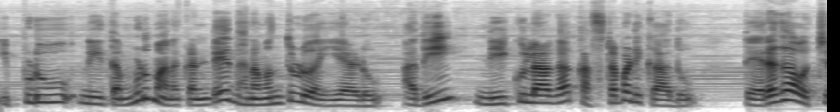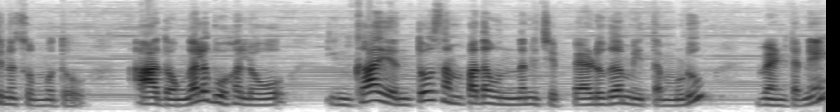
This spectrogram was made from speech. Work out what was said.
ఇప్పుడు నీ తమ్ముడు మనకంటే ధనవంతుడు అయ్యాడు. అది నీకులాగా కష్టపడి కాదు. తెరగా వచ్చిన సొమ్ముతో ఆ దొంగల గుహలో ఇంకా ఎంతో సంపద ఉందని చెప్పాడుగా మీ తమ్ముడు. వెంటనే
